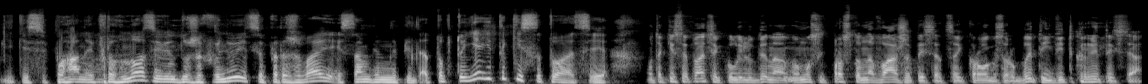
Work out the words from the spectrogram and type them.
якийсь поганий прогноз, і він дуже хвилюється, переживає, і сам він не піде. Тобто є і такі ситуації. У такій ситуації, коли людина ну мусить просто наважитися цей крок зробити і відкритися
